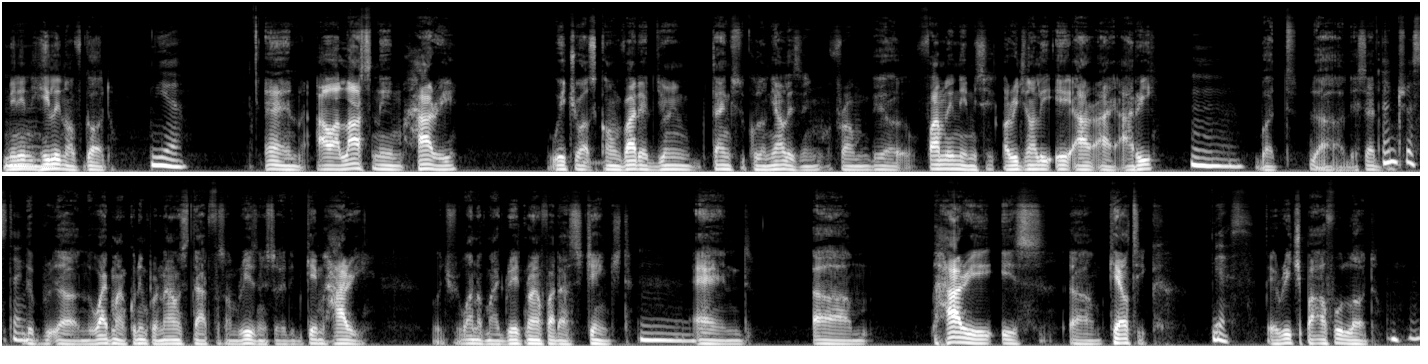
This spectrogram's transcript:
meaning healing of God Yeah. And our last name Harry, which was converted during thanks to colonialism from the family name is originally A R I Ari, Mm. but uh, they said Interesting. the, uh, the white man couldn't pronounce that for some reason, so it became Harry, which one of my great grandfathers changed, Mm. and um, Harry is um, Celtic, Yes. a rich, powerful lord. Mm-hmm.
